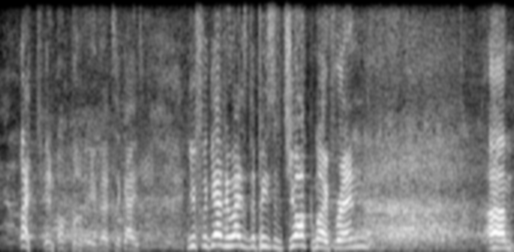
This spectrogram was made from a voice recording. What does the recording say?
I cannot believe that's the case. You forget who has the piece of chalk, my friend. Um,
